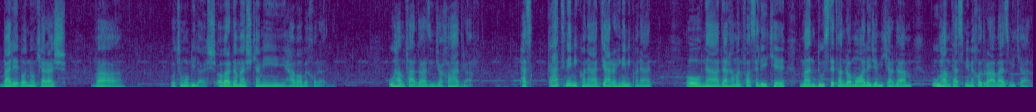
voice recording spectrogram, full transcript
بله با نوکرش و اتومبیلش. آوردمش کمی هوا بخورد. او هم فردا از اینجا خواهد رفت. پس قطع نمی کند جراحی نمی کند؟ اوه نه در همان فاصله ای که من دوستتان را معالجه می کردم او هم تصمیم خود را عوض می کرد.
